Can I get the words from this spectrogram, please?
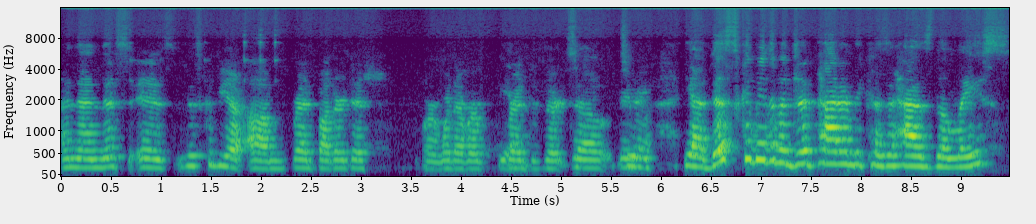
And then this is this could be a um bread butter dish or whatever Yeah. bread dessert. So two, yeah, this could be the Madrid pattern because it has the lace.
